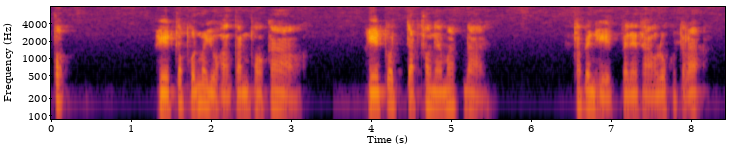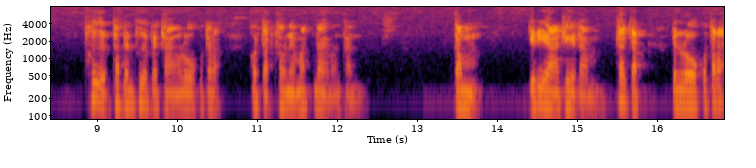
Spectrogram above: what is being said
เพราะเหตุกับผลมาอยู่ห่างกันพอเก้าเหตุก็จัดเข้าในมรรคได้ ถ้าเป็นเหตุไปในทางโลกุตระ พืชถ้าเป็นพืชไปทางโลกุตระก็จัดเข้าในมรรคได้เหมือนกัน กรรมกิริยาที่ทำถ้าจัดเป็นโลกุตระ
